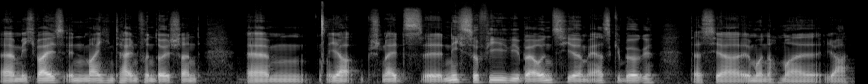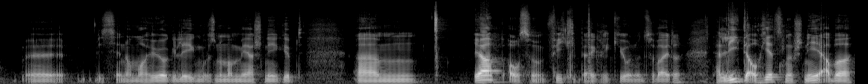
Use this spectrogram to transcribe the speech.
Ähm, ich weiß, in manchen Teilen von Deutschland ähm, ja, schneit es äh, nicht so viel wie bei uns hier im Erzgebirge. Das ist ja immer noch mal, ja, äh, ist ja noch mal höher gelegen, wo es noch mal mehr Schnee gibt. Ähm, ja, auch so in Fichtelberg-Region und so weiter. Da liegt auch jetzt noch Schnee, aber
